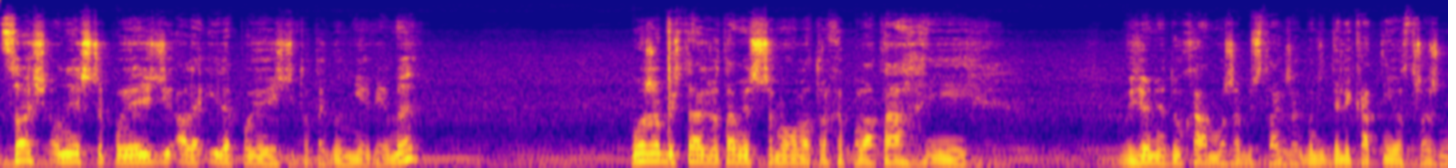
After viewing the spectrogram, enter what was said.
coś on jeszcze pojeździ, ale ile pojeździ, to tego nie wiemy. Może być tak, że tam jeszcze Mola trochę polata i wyzionie ducha. Może być tak, że jak będzie delikatnie i ostrożnie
